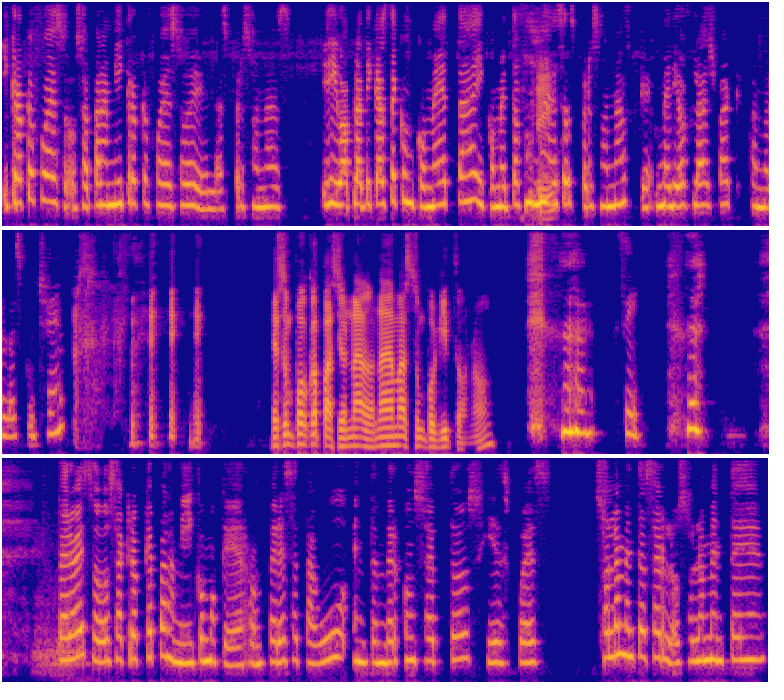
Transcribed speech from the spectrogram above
Y creo que fue eso, o sea, para mí creo que fue eso de las personas. Y digo, platicaste con Cometa y Cometa fue una de esas personas que me dio flashback cuando lo escuché. es un poco apasionado, nada más un poquito, ¿no? sí. Pero eso, o sea, creo que para mí como que romper ese tabú, entender conceptos y después solamente hacerlo, solamente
